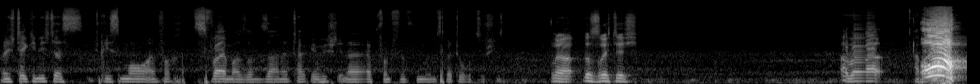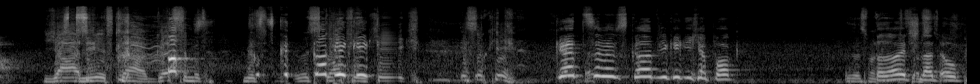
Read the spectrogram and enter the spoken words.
Und ich denke nicht, dass Griezmann einfach zweimal so einen Sahnetag erwischt, innerhalb von fünf Minuten zwei Tore zu schießen. Ja, das ist richtig. Aber, aber Oh! ja, nee, ist klar. Götze mit, mit, mit Scorpion Scorpion Kick. Ist okay. Götze mit dem Scorpion Kick, ich hab Bock. Also Deutschland OP.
